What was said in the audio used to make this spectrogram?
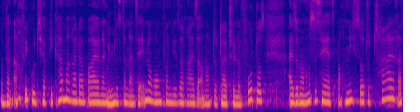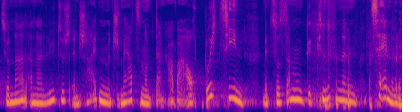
und dann, ach wie gut, ich habe die Kamera dabei und dann mhm. gibt es dann als Erinnerung von dieser Reise auch noch total schöne Fotos. Also man muss es ja jetzt auch nicht so total rational, analytisch entscheiden mit Schmerzen und dann aber auch durchziehen mit zusammengekniffenen Zähnen.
